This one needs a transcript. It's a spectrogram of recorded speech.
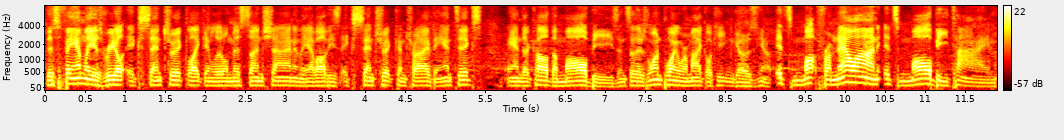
this family is real eccentric, like in Little Miss Sunshine, and they have all these eccentric, contrived antics, and they're called the Malbys. And so there's one point where Michael Keaton goes, you know, it's Ma- from now on, it's Malby time.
